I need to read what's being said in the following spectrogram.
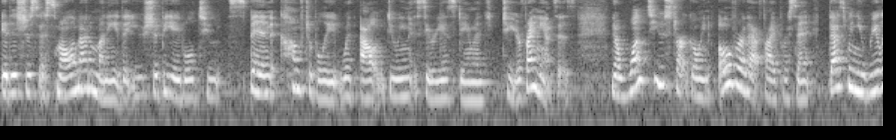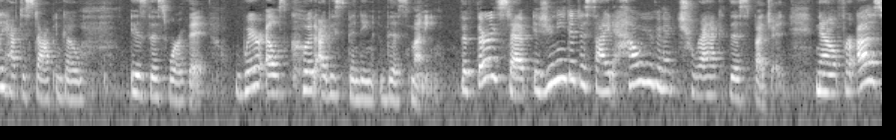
It is just a small amount of money that you should be able to spend comfortably without doing serious damage to your finances. Now, once you start going over that 5%, that's when you really have to stop and go, is this worth it? Where else could I be spending this money? The third step is you need to decide how you're gonna track this budget. Now for us,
